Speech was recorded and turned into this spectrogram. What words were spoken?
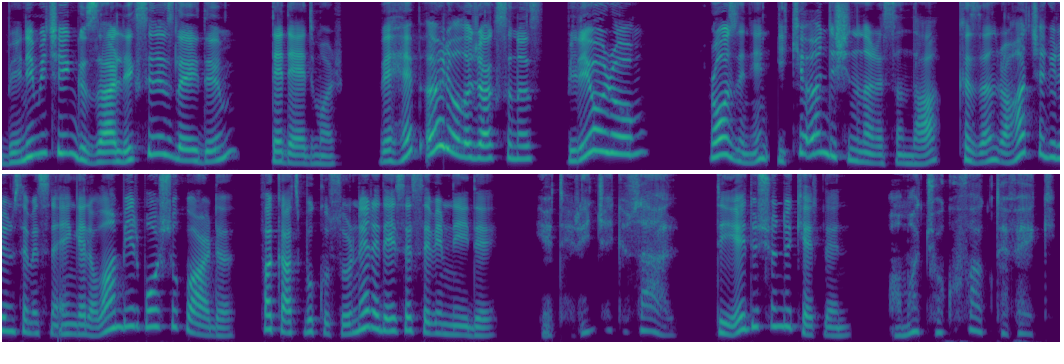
Benim için güzelliksiniz Lady'm, dedi Edmund. Ve hep öyle olacaksınız, biliyorum. Rosie'nin iki ön dişinin arasında kızın rahatça gülümsemesine engel olan bir boşluk vardı. Fakat bu kusur neredeyse sevimliydi. Yeterince güzel diye düşündü Catelyn. Ama çok ufak tefek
